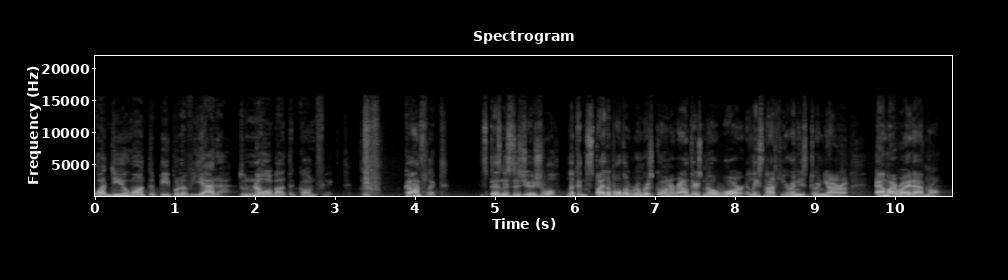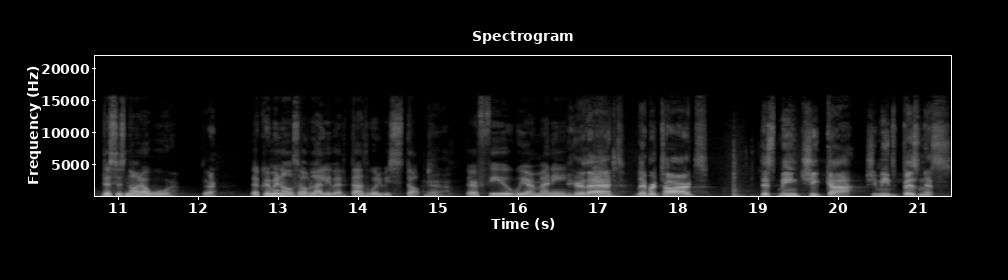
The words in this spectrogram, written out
What do you want the people of Yara to know about the conflict? Conflict. It's business as usual. Look, in spite of all the rumors going around, there's no war. At least not here in Eastern Yara. Am I right, Admiral? This is not a war. There. The criminals of La Libertad will be stopped. Yeah. They're few, we are many. You hear that? Libertards? This means chica. She means business.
